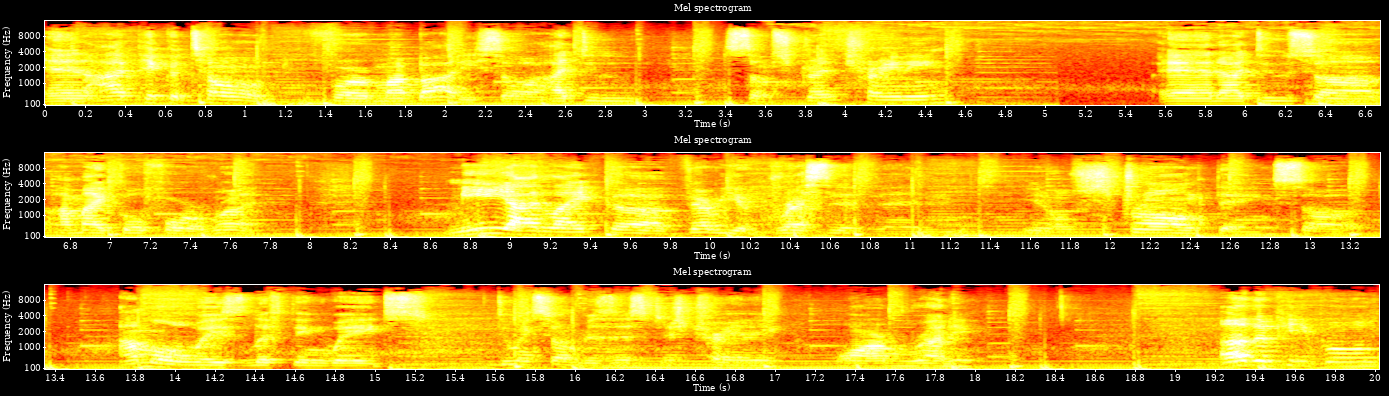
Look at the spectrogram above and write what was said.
And I pick a tone for my body. So I do some strength training and I do some, I might go for a run. Me, I like uh, very aggressive and, you know, strong things. So I'm always lifting weights, doing some resistance training, or I'm running. Other people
